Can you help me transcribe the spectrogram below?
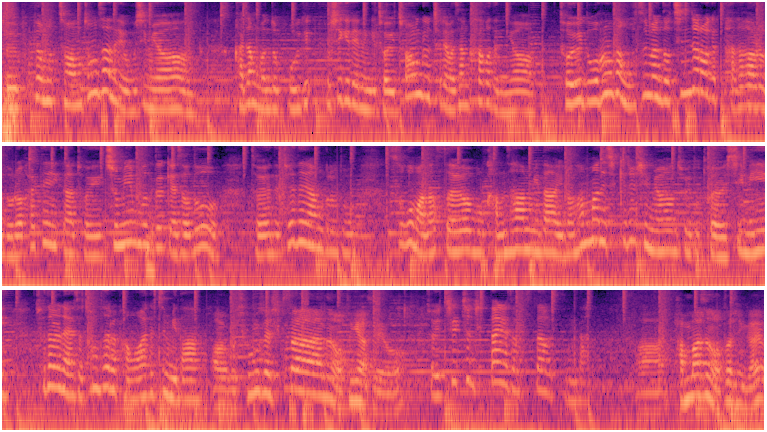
저희 부평구청 청산에 오시면 가장 먼저 보기, 보시게 되는 게 저희 청원경찰이라고 생각하거든요. 저희도 항상 웃으면서 친절하게 다가가려 노력할 테니까 저희 주민분들께서도 저희한테 최대한 그래도 수고 많았어요, 뭐 감사합니다 이런 한마디씩 해주시면 저희도 더 열심히 최선을 다해서 청사를 방어하겠습니다. 아, 그 평소에 식사는 어떻게 하세요? 저희 7층 식당에서 식사하고 있습니다. 아, 밥맛은 어떠신가요?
